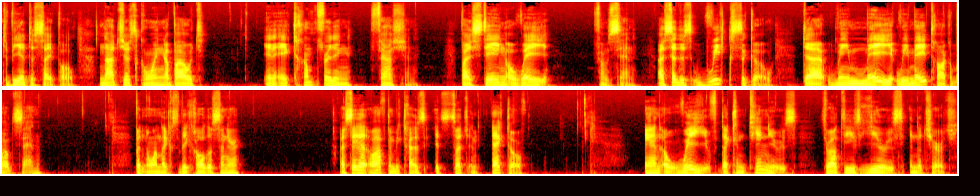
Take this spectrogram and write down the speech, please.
to be a disciple, not just going about in a comforting fashion by staying away from sin. I said this weeks ago that we may we may talk about sin, but no one likes to be called a sinner. I say that often because it's such an echo and a wave that continues throughout these years in the church.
